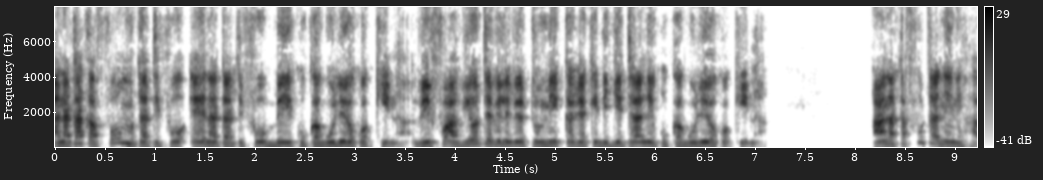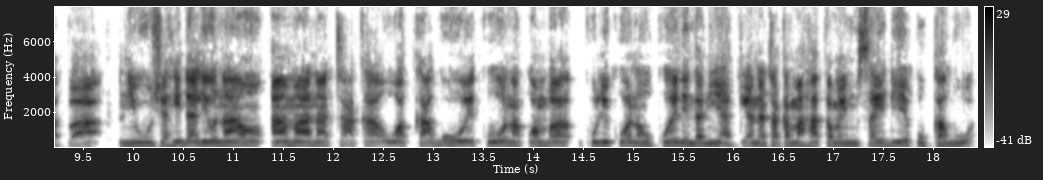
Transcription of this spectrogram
Anataka fomu 34A na 34B kukaguliwa kwa kina, vifaa vyote vilivyotumika vya kidijitali kukaguliwa kwa kina. Anatafuta nini hapa? Ni ushahidi alionao, ama anataka wakague kuona kwamba kulikuwa na ukweli ndani yake? Anataka mahakama imsaidie kukagua.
